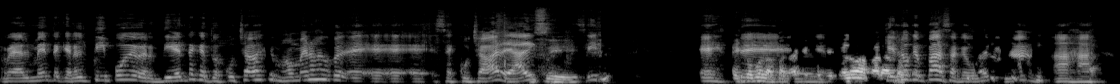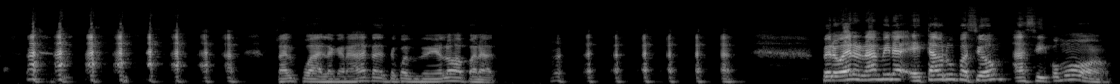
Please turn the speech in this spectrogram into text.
realmente, que era el tipo de vertiente que tú escuchabas que más o menos eh, eh, se escuchaba de Addict. Sí. ¿sí? Este, es como la aparato, ¿Qué es lo que pasa? Que bueno, ajá. Tal cual, la caraja cuando tenía los aparatos. Pero bueno, nada, mira, esta agrupación, así como,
